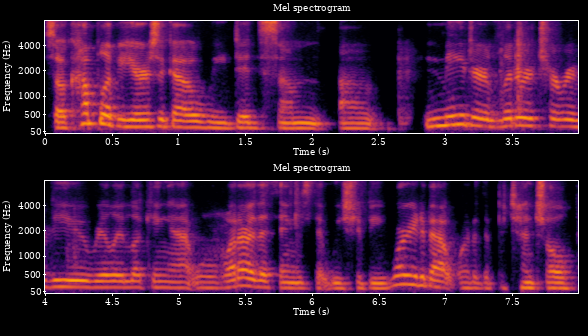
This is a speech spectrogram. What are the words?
So a couple of years ago, we did some uh, major literature review, really looking at, well, what are the things that we should be worried about? What are the potential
